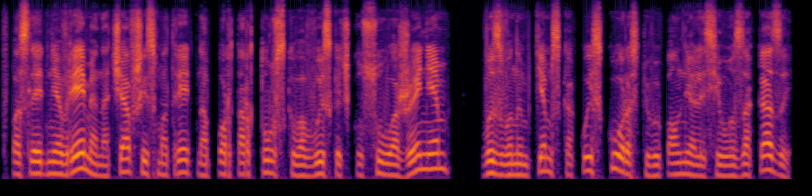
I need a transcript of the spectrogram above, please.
в последнее время начавший смотреть на порт Артурского выскочку с уважением, вызванным тем, с какой скоростью выполнялись его заказы,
